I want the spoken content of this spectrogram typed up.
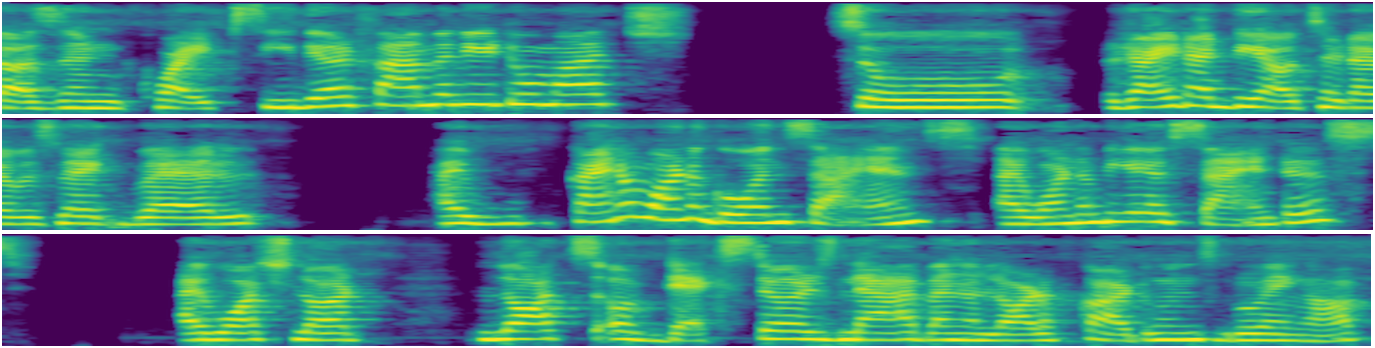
doesn't quite see their family too much. So right at the outset, I was like, well, I kind of want to go in science. I want to be a scientist. I watched lot lots of Dexter's Lab and a lot of cartoons growing up.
